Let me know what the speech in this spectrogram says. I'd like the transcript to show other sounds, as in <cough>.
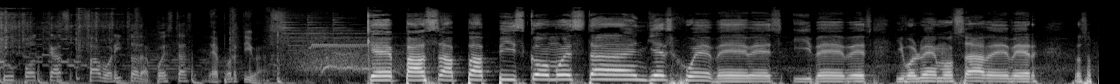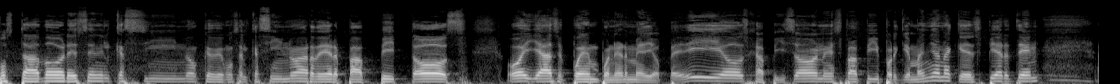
tu podcast favorito de apuestas deportivas. ¿Qué pasa, papis? ¿Cómo están? Ya es jueves y bebes y volvemos a beber. Los apostadores en el casino, que vemos el casino arder, papitos. Hoy ya se pueden poner medio pedidos, japizones, papi, porque mañana que despierten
